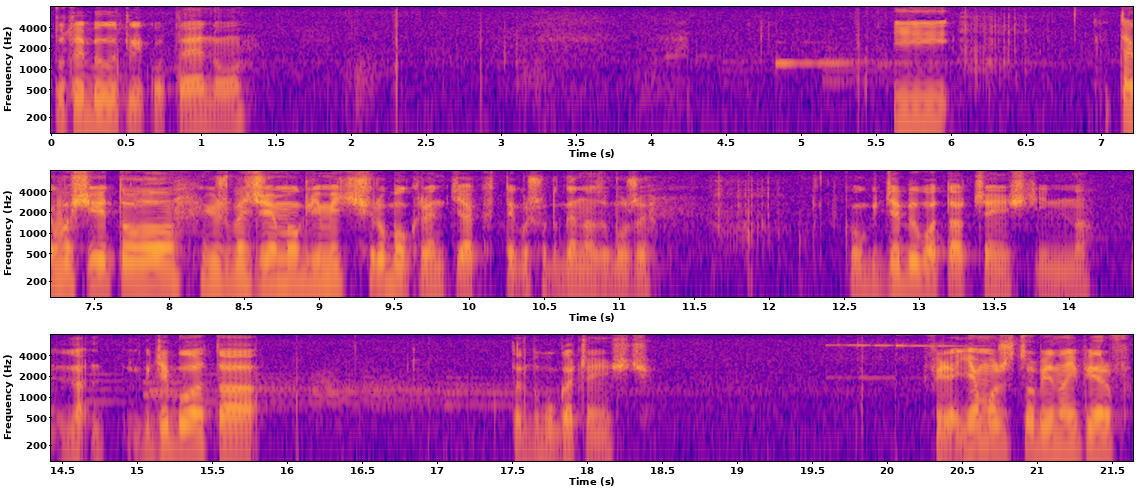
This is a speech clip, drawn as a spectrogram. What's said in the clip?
Tutaj były tylko te, no. I tak właściwie to już będziemy mogli mieć śrubokręt, jak tego shotguna złożę. Tylko gdzie była ta część inna? Na, gdzie była ta... Ta długa część? Chwilę, ja może sobie najpierw...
